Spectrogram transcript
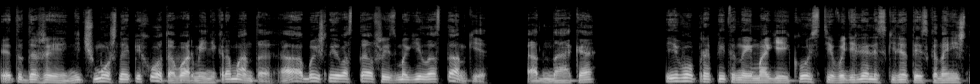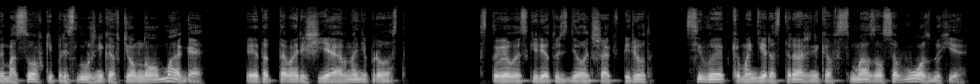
это даже не чмошная пехота в армии некроманта, а обычные восставшие из могилы останки. Однако Его пропитанные магией кости выделяли скелеты из каноничной массовки прислужников темного мага. Этот товарищ явно непрост. Стоило скелету сделать шаг вперед, силуэт командира стражников смазался в воздухе,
